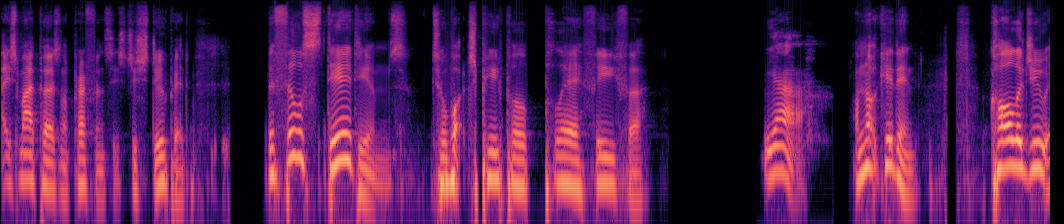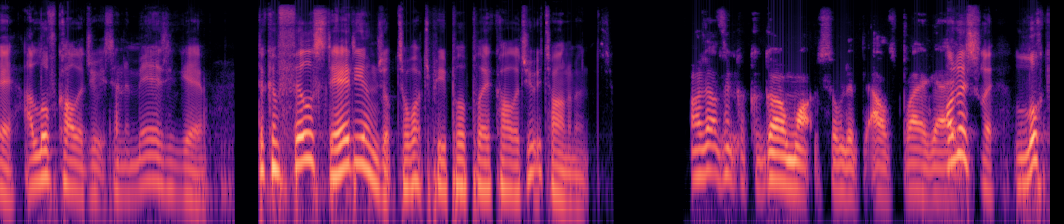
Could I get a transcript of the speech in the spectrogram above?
it's my personal preference. It's just stupid. They fill stadiums to watch people play FIFA. yeah, I'm not kidding. Call of Duty, I love Call of Duty. It's an amazing game. They can fill stadiums up to watch people play Call of Duty tournaments. I don't think I could go and watch somebody else play a game. Honestly, look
